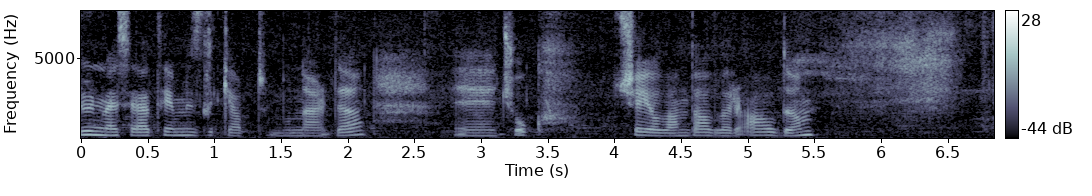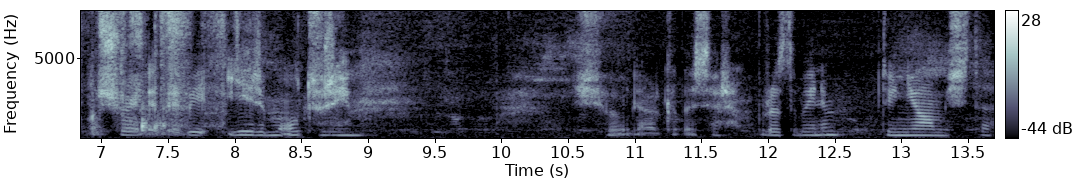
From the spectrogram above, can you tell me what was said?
Dün mesela temizlik yaptım bunlarda. E, çok şey olan dalları aldım. Şöyle de bir yerime oturayım. Şöyle arkadaşlar. Burası benim dünyam işte.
